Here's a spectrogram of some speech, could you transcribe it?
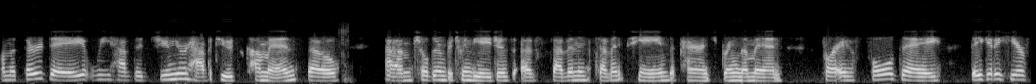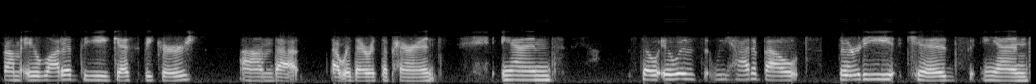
on the third day, we have the junior Habitudes come in. So um, children between the ages of 7 and 17, the parents bring them in for a full day. They get to hear from a lot of the guest speakers um, that that were there with the parents. And so it was, we had about 30 kids and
